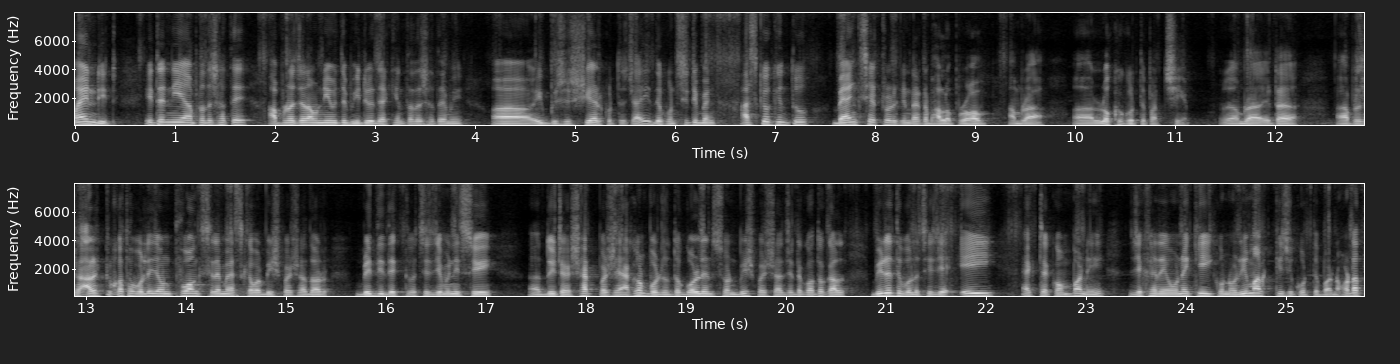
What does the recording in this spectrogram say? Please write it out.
মাইন্ড ইট এটা নিয়ে আপনাদের সাথে, আপনারা যারা নিয়মিত ভিডিও দেখেন, তাদের সাথে আমি এই বিষয়ে শেয়ার করতে চাই। দেখুন সিটি ব্যাংক আজকেও কিন্তু ব্যাংক সেক্টরে কিন্তু একটা ভালো প্রভাব আমরা লক্ষ্য করতে পারছি। আমরা এটা আপনার সাথে আরেকটু কথা বলি, যেমন ফুয়াং সিরামে আজকে আবার বিশ পয়সা দর বৃদ্ধি দেখতে পাচ্ছি। জেমিনি সুই দুই টাকা ষাট পয়সা। এখন পর্যন্ত গোল্ডেন স্টোন বিশ পয়সা, যেটা গতকাল বিরতি বলেছি যে এই একটা কোম্পানি যেখানে অনেকেই কোনো রিমার্ক কিছু করতে পারে না। হঠাৎ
